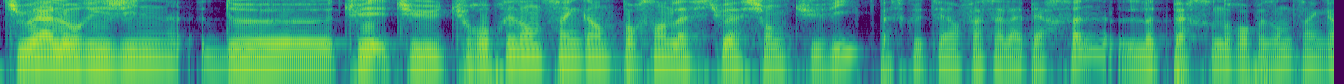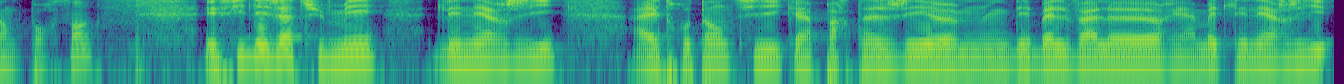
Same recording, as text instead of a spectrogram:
tu es à l'origine de... Tu, es, représentes 50% de la situation que tu vis, parce que tu es en face à la personne, l'autre personne représente 50%. Et si déjà tu mets de l'énergie à être authentique, à partager euh, des belles valeurs et à mettre l'énergie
